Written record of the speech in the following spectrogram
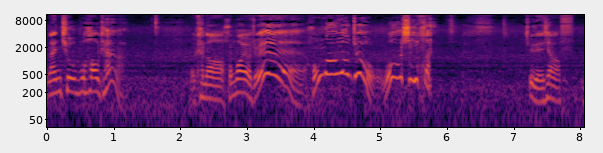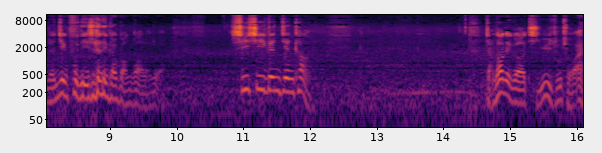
篮球不好看啊。我看到红包要救，哎，红包要救，我喜欢。就有点像人尽付笛声那个广告了，是吧？西西跟健康。讲到那个体育足球，哎，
